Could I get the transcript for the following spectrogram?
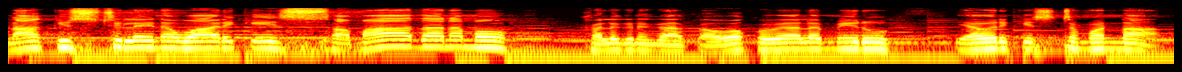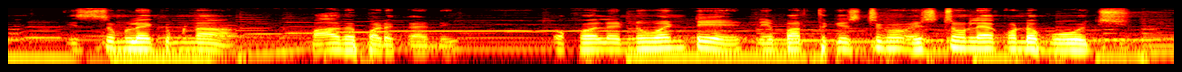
నాకు ఇష్టలైన వారికి సమాధానము కలుగును గాక ఒకవేళ మీరు ఎవరికి ఇష్టమన్నా ఇష్టం లేకున్నా బాధపడకండి. ఒకవేళ నువ్వంటే నీ భర్తకి ఇష్టం ఇష్టం లేకుండా పోవచ్చు.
